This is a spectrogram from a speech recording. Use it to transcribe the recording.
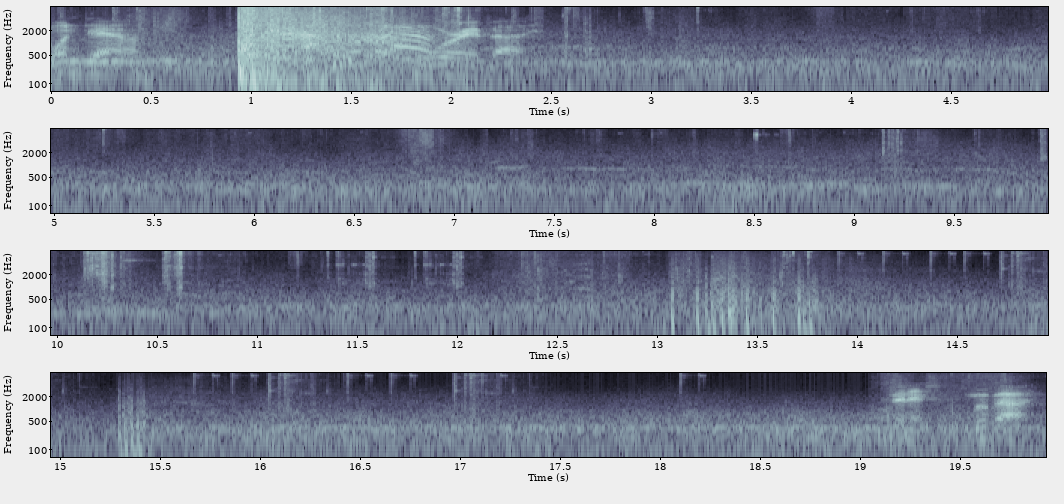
One down. To worry about. Finished. Move out.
